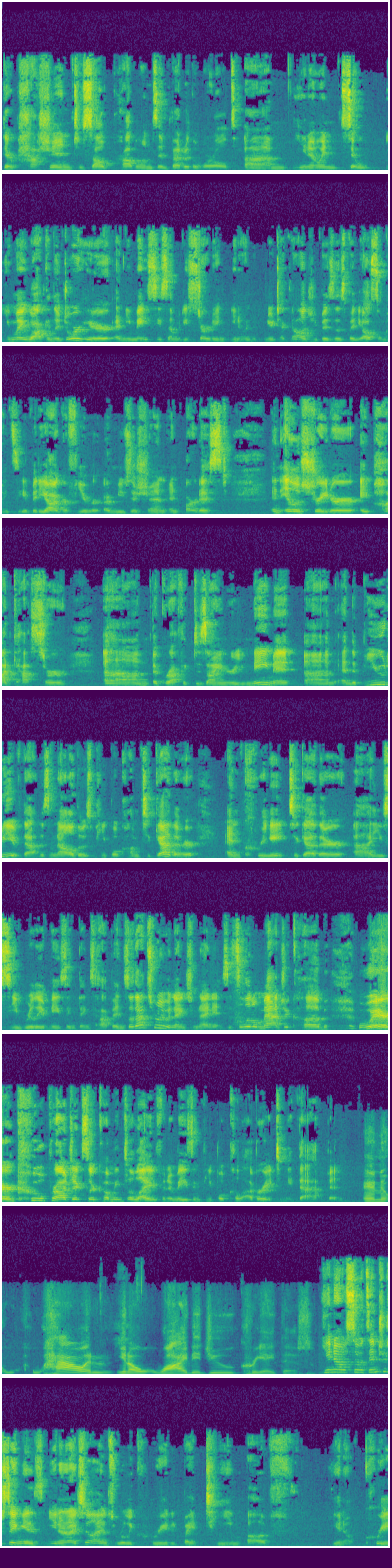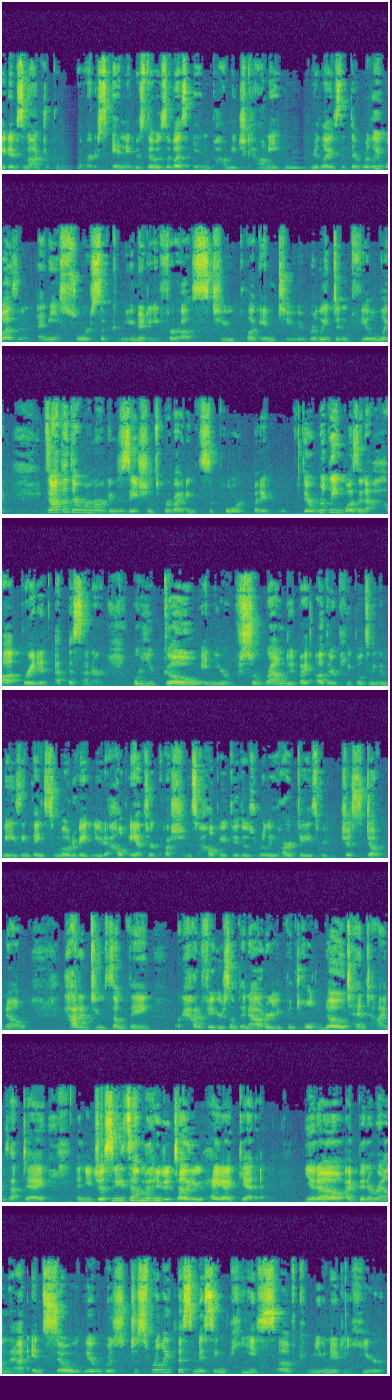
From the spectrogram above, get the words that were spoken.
their passion to solve problems and better the world. Um, you know, and so you might walk in the door here and you may see somebody starting, you know, a new technology business, but you also might see a videographer, a musician, an artist, an illustrator, a podcaster, um, a graphic designer, you name it. Um, and the beauty of that is when all those people come together and create together, uh, you see really amazing things happen. So that's really what 929 is. It's a little magic hub where cool projects are coming to life and amazing people collaborate to make that happen. And how and, you know, why did you create this? You know, so what's interesting is, you know, 929 is really created by a team of, you know, creatives and entrepreneurs. And it was those of us in Palm Beach County who realized that there really wasn't any source of community for us to plug into. It really didn't feel like it's not that there weren't organizations providing support, but it, there really wasn't a hub, right? An epicenter where you go and you're surrounded by other people doing amazing things to motivate you, to help answer questions, to help you through those really hard days where you just don't know how to do something or how to figure something out, or you've been told no 10 times that day, and you just need somebody to tell you, hey, I get it. You know, I've been around that. And so there was just really this missing piece of community here.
